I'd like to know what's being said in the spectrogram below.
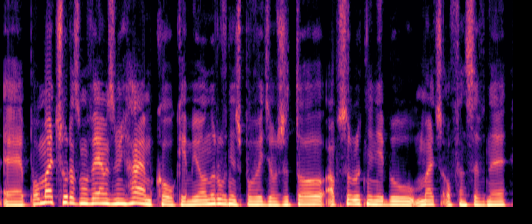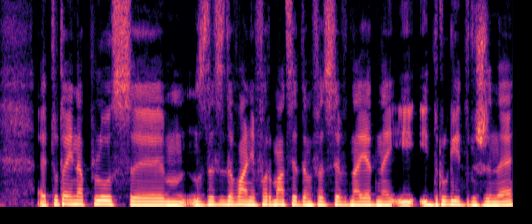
E, po meczu rozmawiałem z Michałem Kołkiem i on również powiedział, że to absolutnie nie był mecz ofensywny. Tutaj na plus zdecydowanie formacja defensywna jednej i, i drugiej drużyny.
